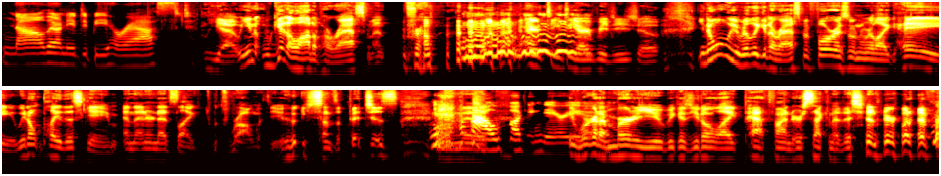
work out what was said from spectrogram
No, they don't need to be harassed. Yeah, you know, we get a lot of harassment from our TTRPG show. You know what we really get harassment for is when we're like, "Hey, we don't play this game," and the internet's like, "What's wrong with you, you sons of bitches?" And then How fucking dare you? we're gonna murder you because you don't like Pathfinder Second Edition or whatever.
